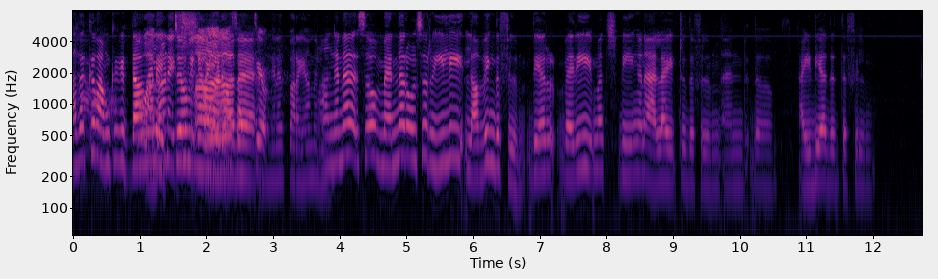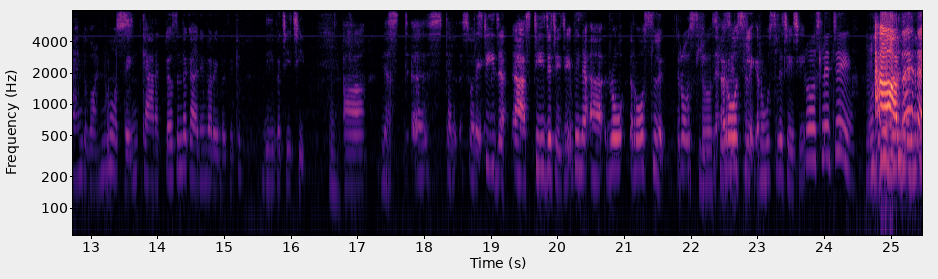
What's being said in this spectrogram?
അതൊക്കെ നമുക്ക് കിട്ടാവുന്നതിൽ ഏറ്റവും അങ്ങനെ so men are also really loving the film they are very much being an ally to the film and the idea the the film and one more thing ക്യാരക്ടേഴ്സിന്റെ കാര്യം പറയുമ്പോഴത്തേക്കും ദീപ ചേച്ചി സോറി. സ്റ്റീജ. സ്റ്റീജ ചേച്ചി. പിന്നെ ആ, റോസ്ല്. റോസ്ലി. റോസ്ലി റോസ്ലി ചേച്ചി. ആ, അത് തന്നെ.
